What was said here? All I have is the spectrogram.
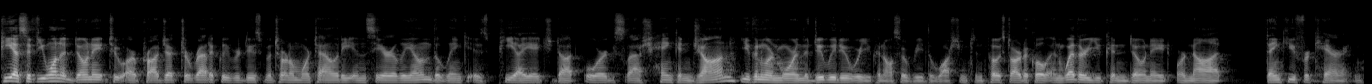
P.S. If you want to donate to our project to radically reduce maternal mortality in Sierra Leone, the link is pih.org slash Hank and John. You can learn more in the doobly-doo where you can also read the Washington Post article, and whether you can donate or not, thank you for caring.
